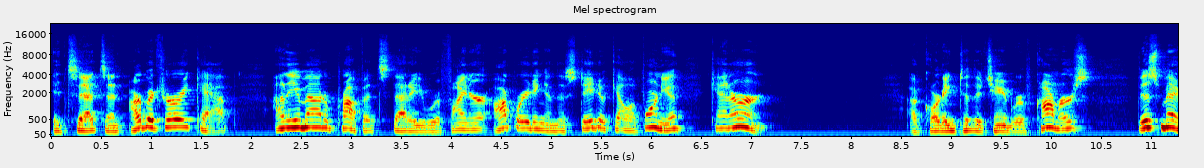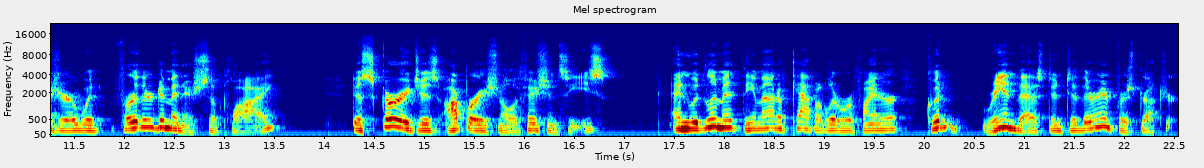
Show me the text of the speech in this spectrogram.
It sets an arbitrary cap on the amount of profits that a refiner operating in the state of California can earn. According to the Chamber of Commerce, this measure would further diminish supply, discourages operational efficiencies, and would limit the amount of capital a refiner could reinvest into their infrastructure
